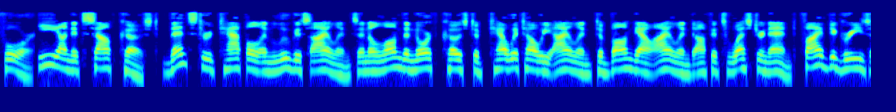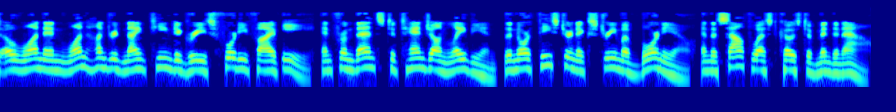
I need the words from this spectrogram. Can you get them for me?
04 E on its south coast, thence through Tapal and Lugus Islands and along the north coast coast of Tawi-Tawi Island to Bongao Island off its western end 5 degrees 01 and 119 degrees 45 E, and from thence to Tanjong Labian, the northeastern extreme of Borneo, and the southwest coast of Mindanao.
